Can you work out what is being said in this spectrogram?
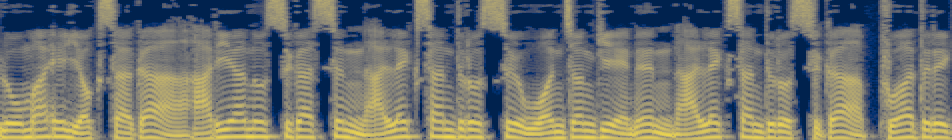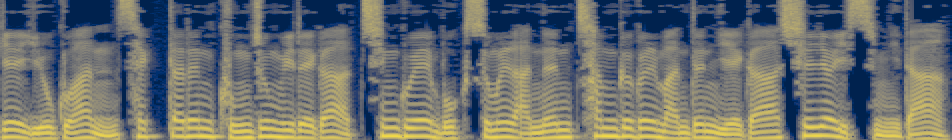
로마의 역사가 아리아노스가 쓴 알렉산드로스 원전기에는 알렉산드로스가 부하들에게 요구한 색다른 궁중위례가 친구의 목숨을 앗는 참극을 만든 예가 실려 있습니다.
